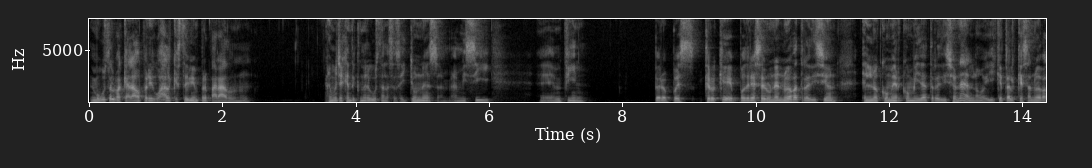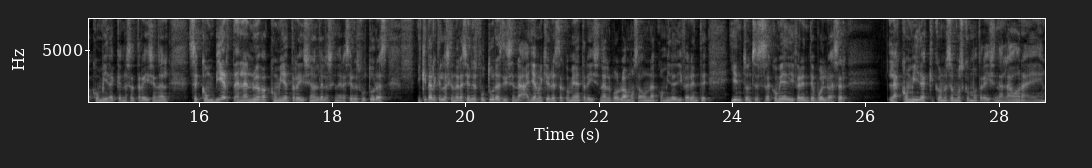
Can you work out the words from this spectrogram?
me gusta el bacalao, pero igual que esté bien preparado, ¿no? Hay mucha gente que no le gustan las aceitunas, a mí sí. En fin, pero pues creo que podría ser una nueva tradición el no comer comida tradicional, ¿no? Y qué tal que esa nueva comida que no sea tradicional se convierta en la nueva comida tradicional de las generaciones futuras. Y qué tal que las generaciones futuras dicen, ah, ya no quiero esta comida tradicional, volvamos a una comida diferente. Y entonces esa comida diferente vuelve a ser la comida que conocemos como tradicional ahora, ¿eh?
